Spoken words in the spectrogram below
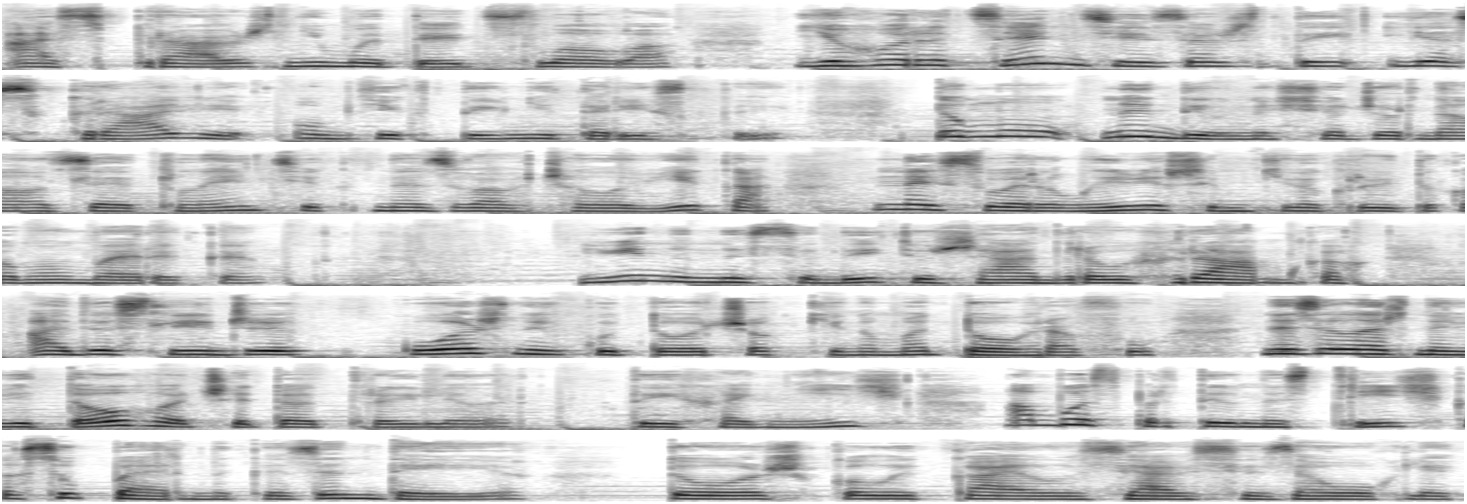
а справжній митець слова. Його рецензії завжди яскраві, об'єктивні та різкі. Тому не дивно, що журнал The Atlantic назвав чоловіка найсварливішим кінокритиком Америки. Він не сидить у жанрових рамках, а досліджує кожний куточок кінематографу, незалежно від того, чи то трилер, тиха ніч або спортивна стрічка суперники з Ендею. Тож, коли Кайл взявся за огляд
